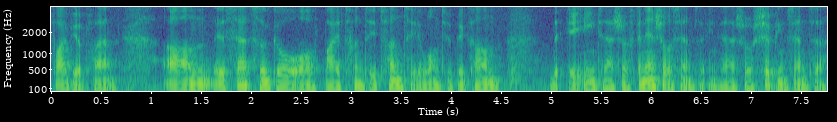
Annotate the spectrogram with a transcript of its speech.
five-year plan. Um, it sets a goal of by 2020 want to become the a international financial center, international shipping center.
